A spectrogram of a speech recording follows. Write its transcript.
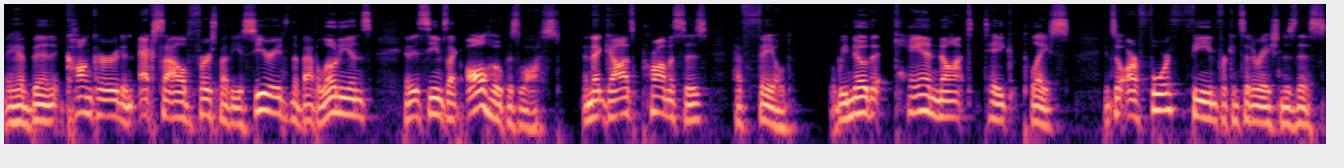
They have been conquered and exiled first by the Assyrians and the Babylonians, and it seems like all hope is lost and that God's promises have failed. But we know that cannot take place. And so our fourth theme for consideration is this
